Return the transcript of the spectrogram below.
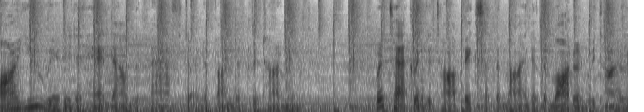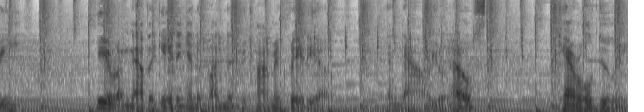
Are you ready to head down the path to an abundant retirement? We're tackling the topics of the mind of the modern retiree here on Navigating an Abundant Retirement Radio. And now, your host, Carol Dewey.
